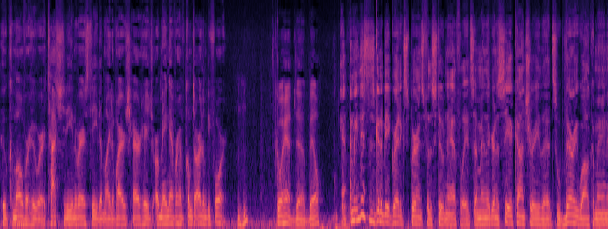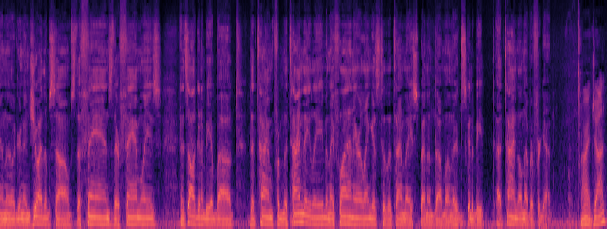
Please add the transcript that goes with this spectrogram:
who come over who are attached to the university that might have Irish heritage or may never have come to Ireland before. go ahead, uh, Bill. I mean, this is going to be a great experience for the student athletes. I mean, they're going to see a country that's very welcoming and they're going to enjoy themselves, the fans, their families. And it's all going to be about the time from the time they leave and they fly on Aer Lingus to the time they spend in Dublin. It's going to be a time they'll never forget. All right, John.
